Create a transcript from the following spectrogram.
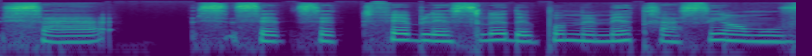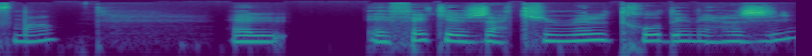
cette, faiblesse-là de ne pas me mettre assez en mouvement, elle, elle fait que j'accumule trop d'énergie,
